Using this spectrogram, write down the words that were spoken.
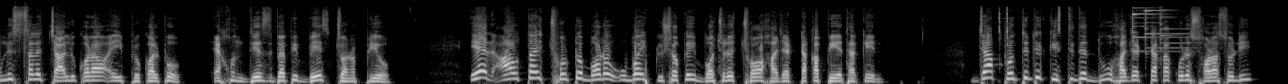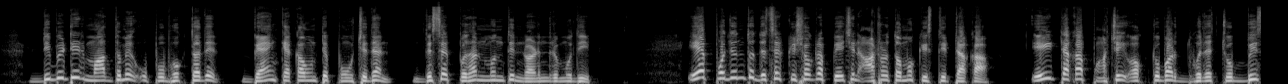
উনিশ সালে চালু করা এই প্রকল্প এখন দেশব্যাপী বেশ জনপ্রিয়। এর আওতায় ছোট বড় উভয় কৃষকেই বছরে ছ হাজার টাকা পেয়ে থাকেন। যা প্রতিটি কিস্তিতে দু হাজার টাকা করে সরাসরি ডিবিটির মাধ্যমে উপভোক্তাদের ব্যাংক অ্যাকাউন্টে পৌঁছে দেন দেশের প্রধানমন্ত্রী নরেন্দ্র মোদী। এ পর্যন্ত দেশের কৃষকরা পেয়েছেন আঠারোতম কিস্তির টাকা। এই টাকা পাঁচই অক্টোবর দু হাজার চব্বিশ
